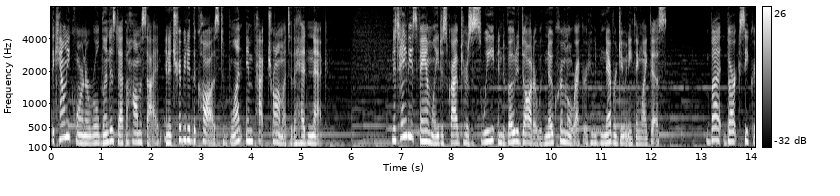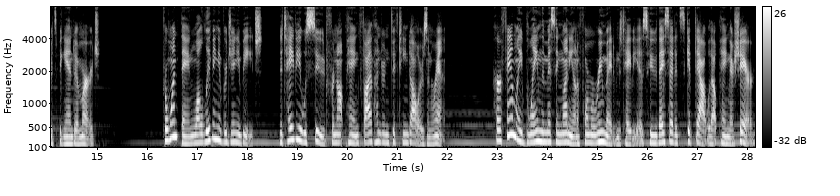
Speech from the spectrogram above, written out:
The county coroner ruled Linda's death a homicide and attributed the cause to blunt impact trauma to the head and neck. Natavia's family described her as a sweet and devoted daughter with no criminal record who would never do anything like this. But dark secrets began to emerge. For one thing, while living in Virginia Beach, Natavia was sued for not paying $515 in rent. Her family blamed the missing money on a former roommate of Natavia's, who they said had skipped out without paying their share.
